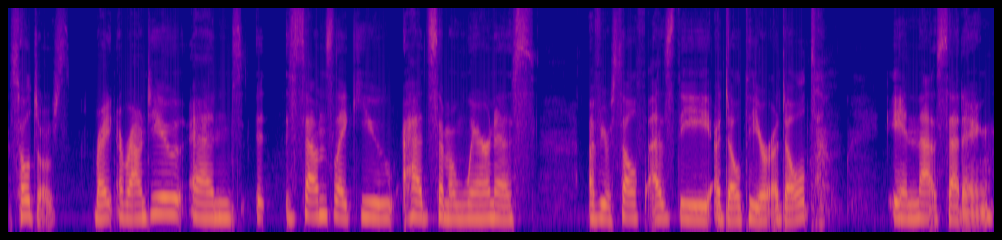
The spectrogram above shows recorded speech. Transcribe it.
soldiers, right, around you. And it, sounds like you had some awareness of yourself as the adultier adult in that setting,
